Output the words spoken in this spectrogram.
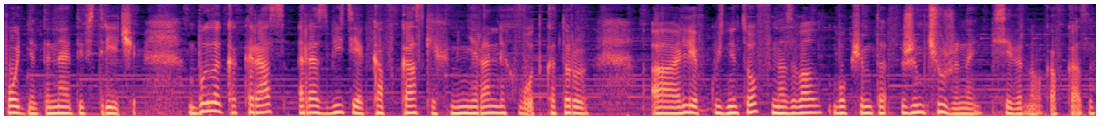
поднятой на этой встрече, было как раз развитие кавказских минеральных вод, которую а Лев Кузнецов назвал, в общем-то, жемчужиной Северного Кавказа.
